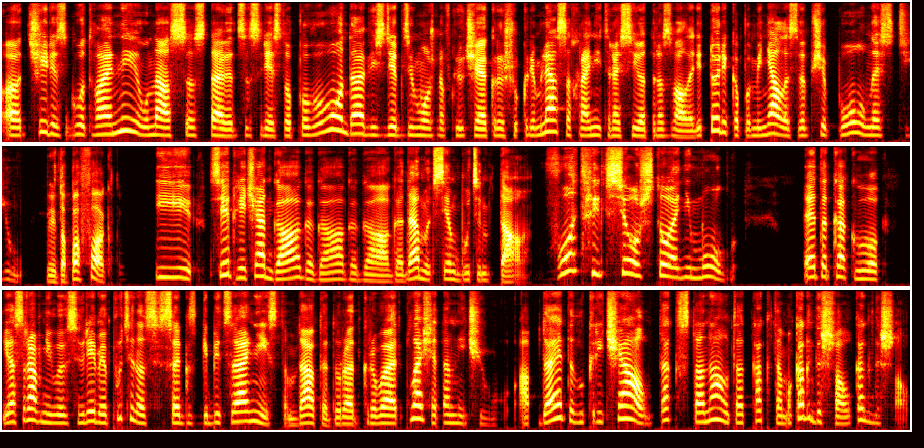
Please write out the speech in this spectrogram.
а, через год войны у нас ставятся средства ПВО, да, везде, где можно, включая крышу Кремля, сохранить Россию от развала. Риторика поменялась вообще полностью. Это по факту. И все кричат «Гага, Гага, Гага», да, мы всем будем там. Вот и все, что они могут. Это как я сравниваю все время Путина с, с эксгибиционистом, да, который открывает плащ, а там ничего. А до этого кричал, так стонал, так как там, а как дышал, как дышал.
